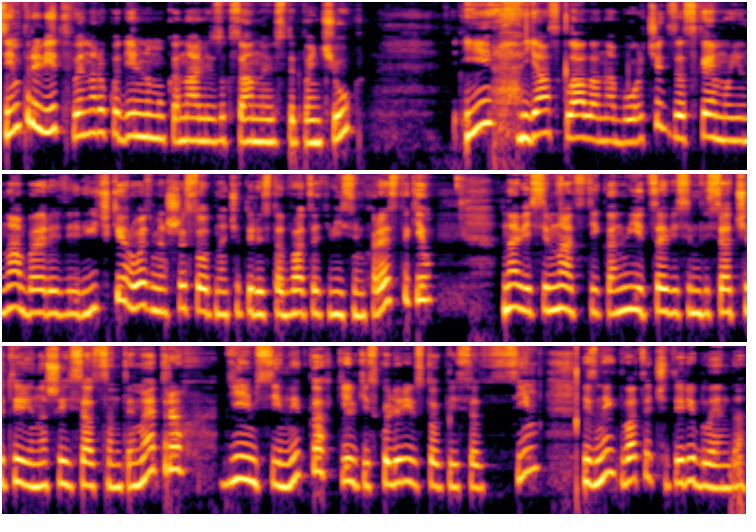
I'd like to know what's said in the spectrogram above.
Всім привіт! Ви на рукодільному каналі з Оксаною Степанчук. І я склала наборчик за схемою на березі річки, розмір 600 на 428 хрестиків. На 18 канві це 84 на 60 см. DMC нитках, кількість кольорів 157, із них 24 бленда.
